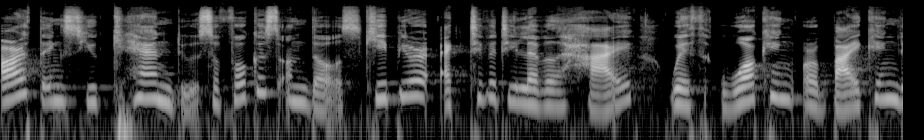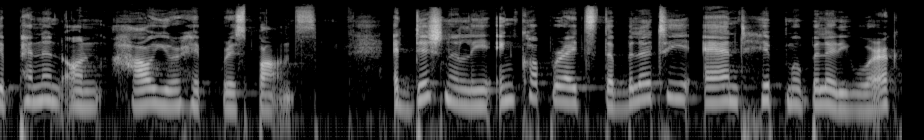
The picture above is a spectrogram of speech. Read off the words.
are things you can do, so focus on those. Keep your activity level high with walking or biking, dependent on how your hip responds. Additionally, incorporate stability and hip mobility work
